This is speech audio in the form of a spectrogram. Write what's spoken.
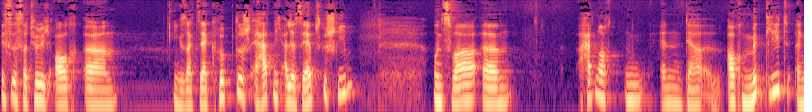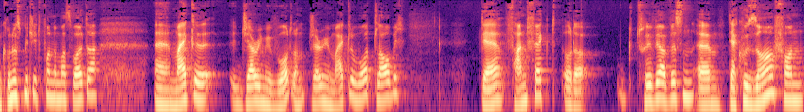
ist es natürlich auch, ähm, wie gesagt, sehr kryptisch. Er hat nicht alles selbst geschrieben. Und zwar ähm, hat noch ein, ein, der auch ein Mitglied, ein Gründungsmitglied von Thomas Volta, äh, Michael Jeremy Ward, oder Jeremy Michael Ward, glaube ich, der Fun Fact oder Trivia-Wissen, äh, der Cousin von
